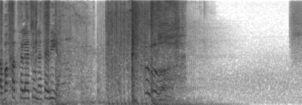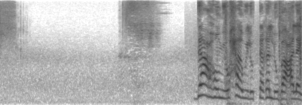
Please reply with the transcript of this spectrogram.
تبقت ثلاثون ثانية دعهم يحاولوا التغلب علي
